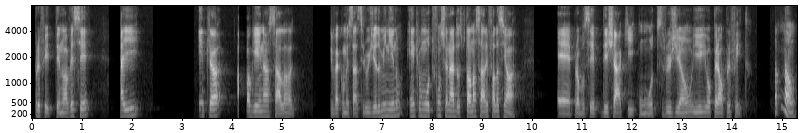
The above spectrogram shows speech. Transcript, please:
O prefeito tendo um AVC. Aí entra alguém na sala. Ele vai começar a cirurgia do menino. Entra um outro funcionário do hospital na sala e fala assim: ó. É para você deixar aqui com outro cirurgião e operar o prefeito. Não.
